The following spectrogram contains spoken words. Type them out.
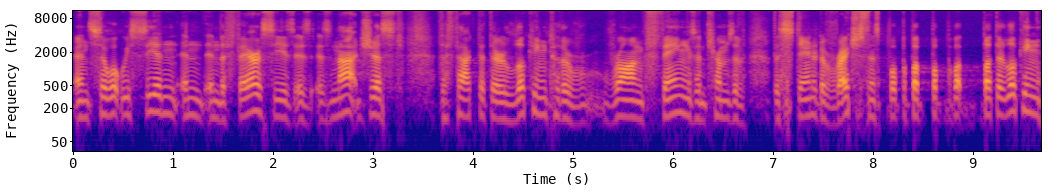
And so, what we see in, in, in, the Pharisees is, is not just the fact that they're looking to the wrong things in terms of the standard of righteousness, but, but, but, but, but they're looking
